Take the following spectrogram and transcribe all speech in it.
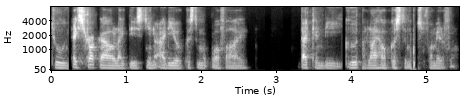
to extract out like this, you know, ideal customer profile that can be good Lighthouse customers for Metaphor?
